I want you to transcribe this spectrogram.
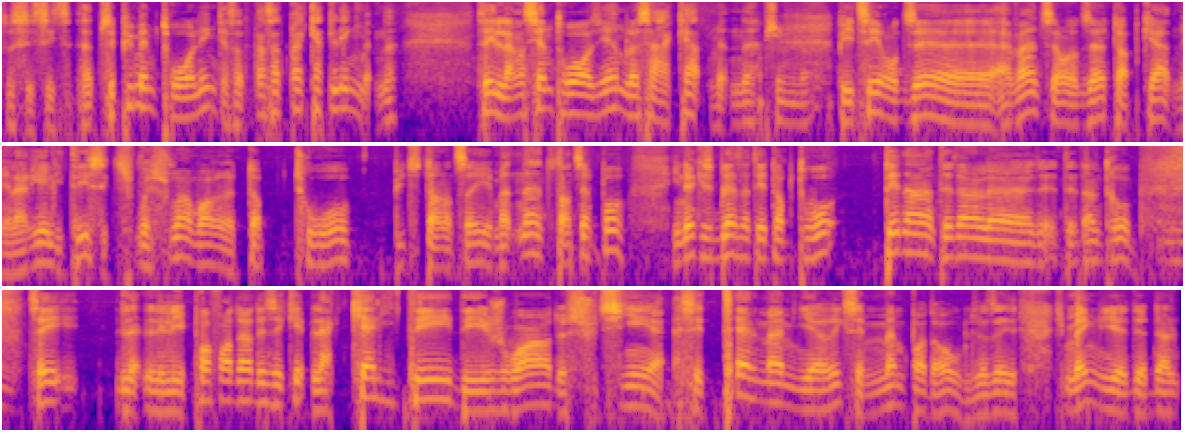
C'est plus même trois lignes que ça te prend. Ça te prend quatre lignes maintenant. Tu sais, l'ancienne troisième, là, c'est à quatre maintenant. Absolument. Puis, tu sais, on disait, euh, avant, on disait un top 4, mais la réalité, c'est que tu vas souvent avoir un top 3, puis tu t'en tires. Maintenant, tu t'en tires pas. Il y en a qui se blessent dans tes top 3, t'es dans, es dans, le, es dans le trouble. Mm. Tu sais, les profondeurs des équipes, la qualité des joueurs de soutien, c'est tellement amélioré que c'est même pas drôle. même dans,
